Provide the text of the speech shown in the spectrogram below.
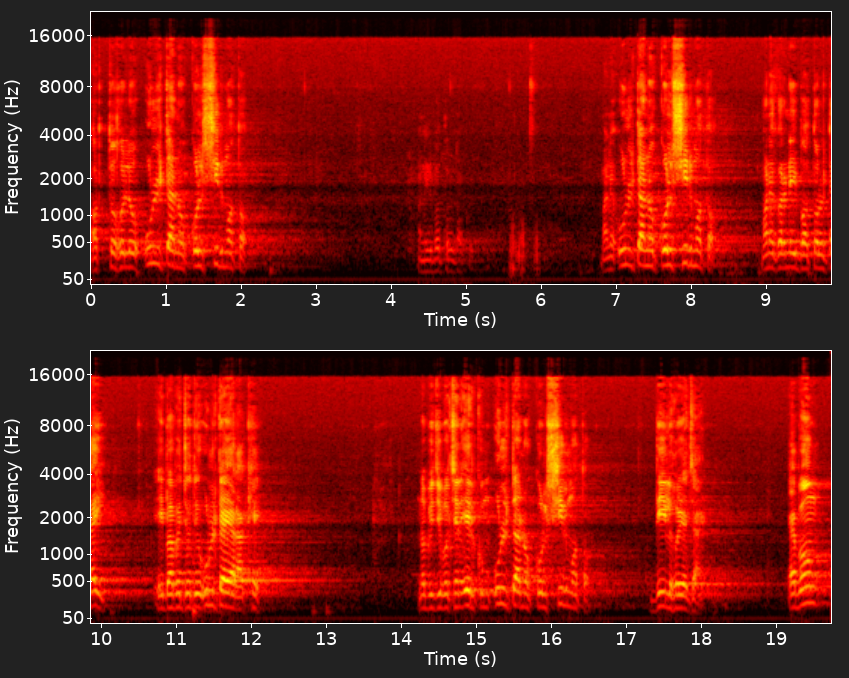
অর্থ হলো উল্টানো কলসির মতো। পানির বোতলটা? মানে উল্টানো কলসির মতো। মনে করেন এই বোতলটাই এইভাবে যদি উল্টায়া রাখে। নবীজি বলছেন, এরকম উল্টানো কলসির মতো দিল হয়ে যায়। এবং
